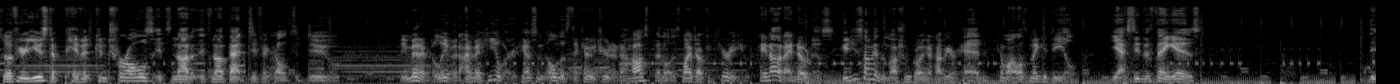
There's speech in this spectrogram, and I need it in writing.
So if you're used to pivot controls, it's not it's not that difficult to do. The minute, believe it, I'm a healer. If you have some illness that can be treated at a hospital, it's my job to cure you. Hey, now that I notice, could you tell me the mushroom growing on top of your head? Come on, let's make a deal. Yeah, see, the thing is, the,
